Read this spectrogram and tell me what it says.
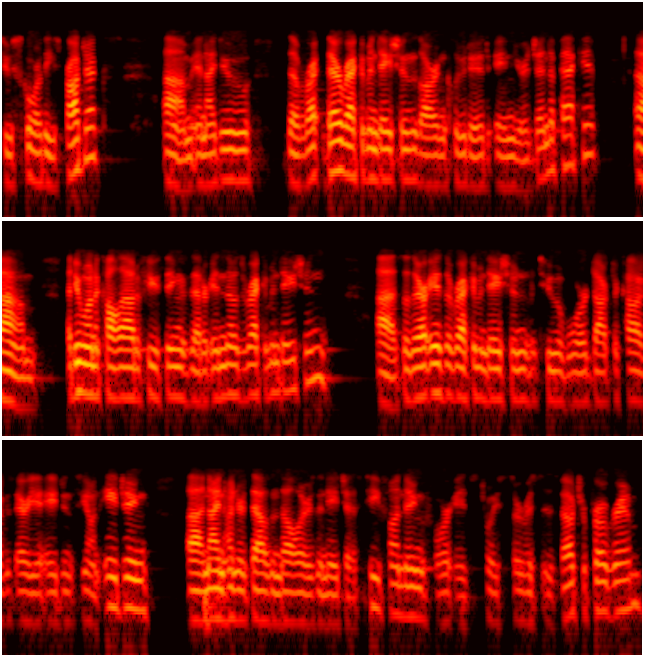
to score these projects, um, and I do the re their recommendations are included in your agenda packet. Um, I do want to call out a few things that are in those recommendations. Uh, so there is a recommendation to award DRCOG's Area Agency on Aging uh, $900,000 in HST funding for its Choice Services Voucher Program.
